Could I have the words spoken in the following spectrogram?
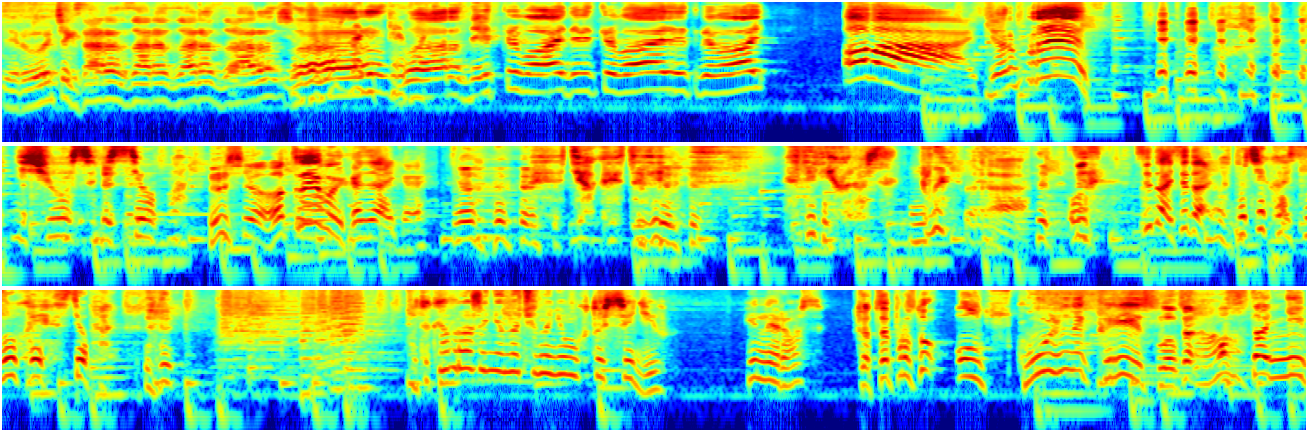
Вірунчик, зараз, зараз, зараз, зараз. Що, вже можна зараз, відкривати? зараз. Не відкривай, не відкривай, не відкривай. Оба! Сюрприз! Нічого собі, Стьопа. Ну що, отримуй, хазяйка. Дякую тобі. Хорошо. А, сі- Сідай, сідай. Ой, почекай, слухай, Стьопа. Ну, таке враження, наче на ньому хтось сидів. І не раз. Це просто олдскульне крісло. Це останній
